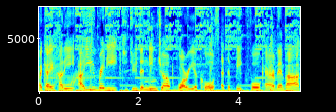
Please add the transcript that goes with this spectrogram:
Okay, Huddy, are you ready to do the Ninja Warrior course at the Big Four Caravan Park?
